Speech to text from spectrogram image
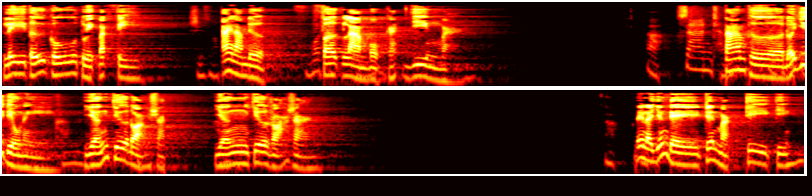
Ly tử cụ tuyệt bách phi. Ai làm được? Phật làm một cách viên mãn. Tam thừa đối với điều này vẫn chưa đoạn sạch, Vẫn chưa rõ ràng. Đây là vấn đề trên mặt tri kiến.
